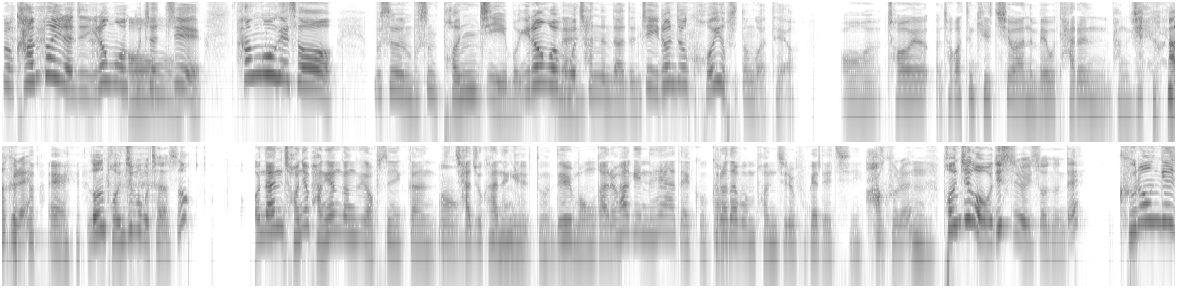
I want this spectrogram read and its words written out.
뭐 간판이라든지 이런 거 갖고 어. 찾지. 한국에서 무슨 무슨 번지 뭐 이런 걸 보고 네. 찾는다든지 이런 적 거의 없었던 것 같아요. 어, 저, 저 같은 길치와는 매우 다른 방식이군요. 아 그래? 네. 넌 번지 보고 찾았어? 어, 난 전혀 방향 감각이 없으니까 어. 자주 가는 길도 늘 뭔가를 확인해야 되고 그러다 보면 번지를 보게 되지. 아 그래? 음. 번지가 어디 쓰여 있었는데? 그런 게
